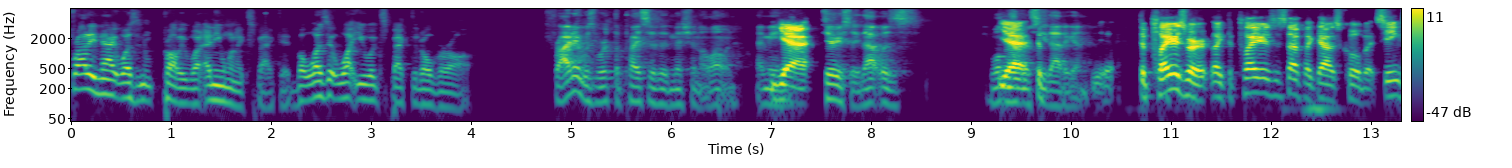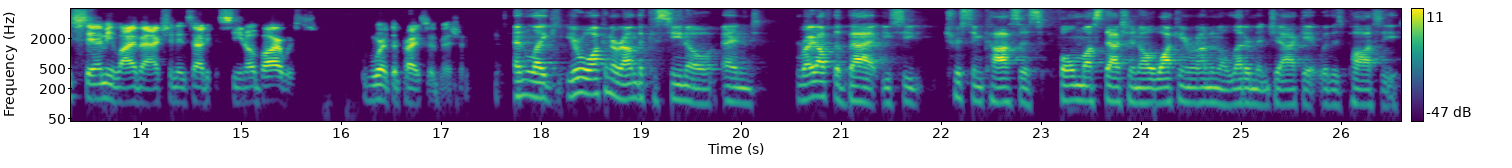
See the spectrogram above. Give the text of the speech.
Friday night wasn't probably what anyone expected, but was it what you expected overall? Friday was worth the price of admission alone. I mean, yeah. seriously, that was. We'll Yeah, never the- see that again. Yeah. The players were like the players and stuff like that was cool, but seeing Sammy live action inside a casino bar was worth the price of admission. And like you're walking around the casino, and right off the bat, you see Tristan Casas, full mustache and all, walking around in a Letterman jacket with his posse.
